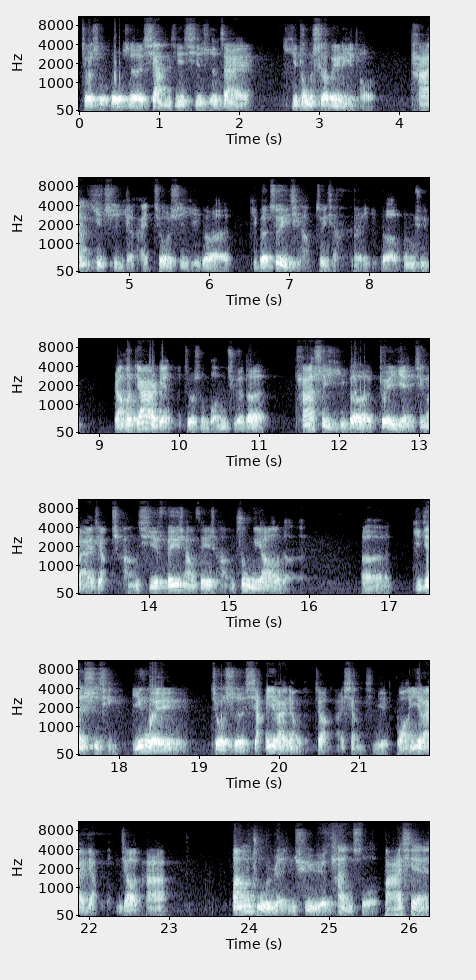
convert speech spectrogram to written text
就是就是相机其实在移动设备里头，它一直以来就是一个。一个最强最强的一个工具，然后第二点呢，就是我们觉得它是一个对眼镜来讲长期非常非常重要的，呃一件事情，因为就是狭义来讲我们叫它相机，广义来讲我们叫它帮助人去探索发现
